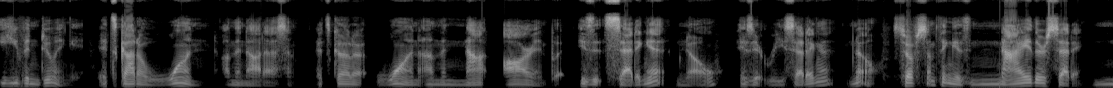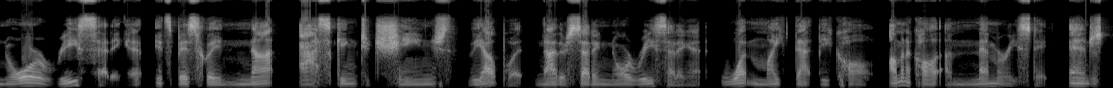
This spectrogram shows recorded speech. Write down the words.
even doing it? It's got a one on the not S input. It's got a one on the not R input. Is it setting it? No. Is it resetting it? No. So if something is neither setting nor resetting it, it's basically not asking to change the output, neither setting nor resetting it, what might that be called? I'm going to call it a memory state. And just,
